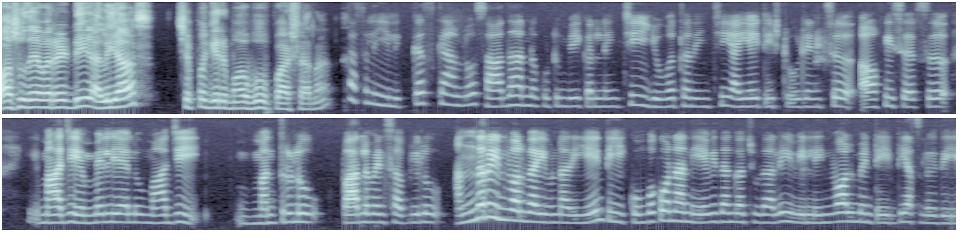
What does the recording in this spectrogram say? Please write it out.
వాసుదేవరెడ్డి అలియాస్ చిప్పగిరి మహబూబ్ పాషానా? అసలు ఈ లిక్కర్ స్కామ్లో సాధారణ కుటుంబీకుల నుంచి యువత నుంచి ఐఐటి స్టూడెంట్స్ ఆఫీసర్స్ మాజీ ఎమ్మెల్యేలు మాజీ మంత్రులు పార్లమెంట్ సభ్యులు అందరూ ఇన్వాల్వ్ అయి ఉన్నారు. ఏంటి? ఈ కుంభకోణాన్ని ఏ విధంగా చూడాలి? వీళ్ళ ఇన్వాల్వ్మెంట్ ఏంటి? అసలు ఇది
